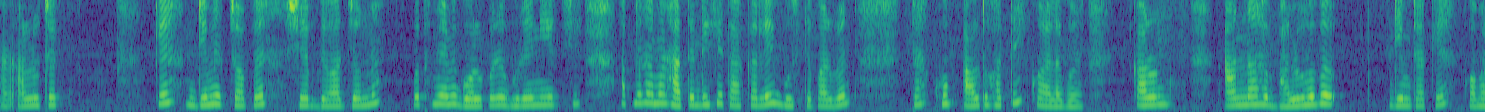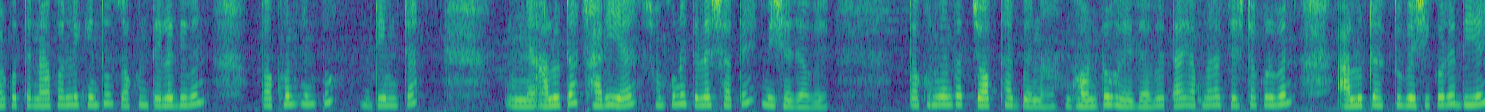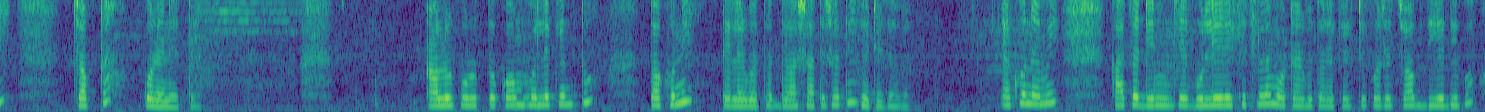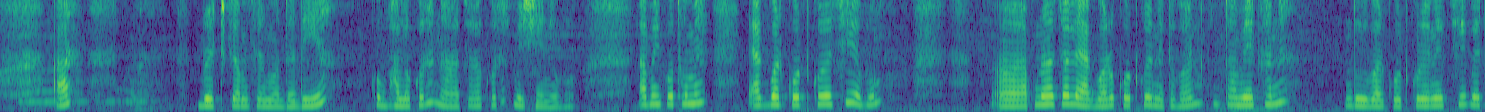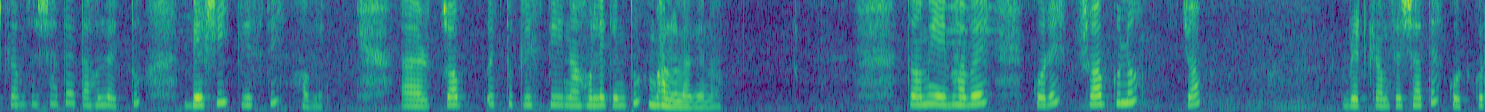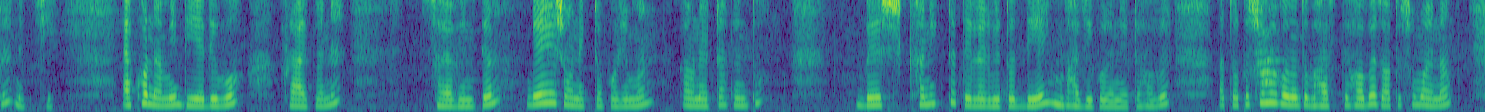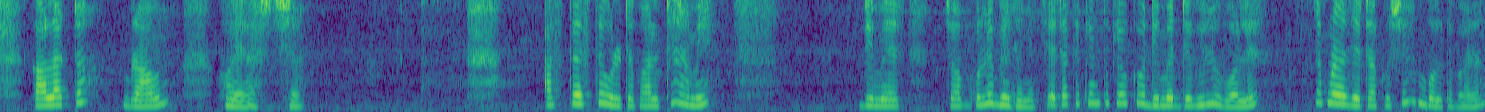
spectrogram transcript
আর আলুটাকে ডিমের চপের শেপ দেওয়ার জন্য প্রথমে আমি গোল করে ঘুরে নিয়েছি। আপনারা আমার হাতের দিকে তাকালেই বুঝতে পারবেন, এটা খুব আলতো হাতেই করা লাগবে। কারণ আর না ভালোভাবে ডিমটাকে কভার করতে না পারলে কিন্তু যখন তেলে দিবেন, তখন কিন্তু ডিমটা আলুটা ছাড়িয়ে সম্পূর্ণ তেলের সাথে মিশে যাবে। তখন কিন্তু চপ থাকবে না, ঘন্ট হয়ে যাবে। তাই আপনারা চেষ্টা করবেন আলুটা একটু বেশি করে দিয়েই চপটা করে নিতে। আলুর পুরুত্ব কম হলে কিন্তু তখনই তেলের ভেতর দেওয়ার সাথে সাথেই ফেটে যাবে। এখন আমি কাঁচা ডিম যে গুলিয়ে রেখেছিলাম, ওটার ভিতরে এক একটি করে চপ দিয়ে দিব আর ব্রেড ক্রামসের মধ্যে দিয়ে খুব ভালো করে নাড়াচাড়া করে মিশিয়ে নেব। আমি প্রথমে একবার কোট করেছি এবং আপনারা চাইলে একবারও কোট করে নিতে পারেন, কিন্তু আমি এখানে দুইবার কোট করে নিচ্ছি ব্রেড ক্রামসের সাথে, তাহলে একটু বেশি ক্রিস্পি হবে। আর চপ একটু ক্রিস্পি না হলে কিন্তু ভালো লাগে না। তো আমি এইভাবে করে সবগুলো চপ ব্রেড ক্রামসের সাথে কোট করে নিচ্ছি। এখন আমি দিয়ে দেব ফ্রাই প্যানে সয়াবিন তেল বেশ অনেকটা পরিমাণ, কারণ এটা কিন্তু বেশ খানিকটা তেলের ভেতর দিয়েই ভাজি করে নিতে হবে। আর তত সময় পর্যন্ত ভাজতে হবে, যত সময় না কালারটা ব্রাউন হয়ে আসছে। আস্তে আস্তে উল্টে পাল্টে আমি ডিমের চপগুলো ভেজে নিচ্ছি। এটাকে কিন্তু কেউ কেউ ডিমের ডেভিলও বলে। আপনারা যেটা খুশি বলতে পারেন।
